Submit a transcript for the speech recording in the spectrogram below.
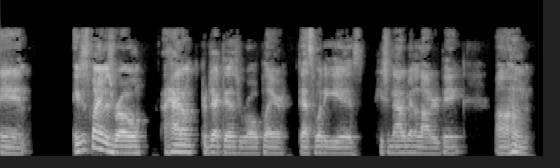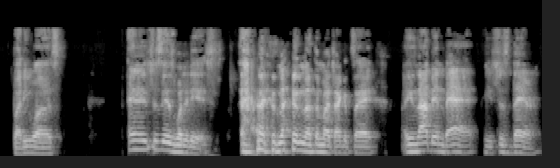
and he's just playing his role. I had him projected as a role player. That's what he is. He should not have been a lottery pick, um, but he was, and it just is what it is. nothing much I could say. He's not been bad. He's just there.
